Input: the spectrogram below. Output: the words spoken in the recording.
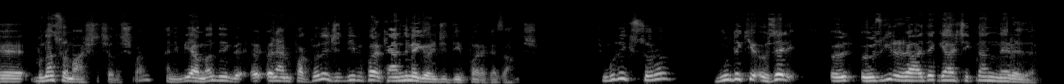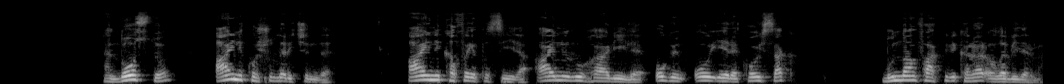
e, bundan sonra maaşlı çalışmam. Hani bir yandan dediğim gibi önemli faktör de ciddi bir para, kendime göre ciddi bir para kazanmış. Şimdi buradaki soru, buradaki özel özgür irade gerçekten nerede? Yani dostu aynı koşullar içinde aynı kafa yapısıyla, aynı ruh haliyle o gün o yere koysak bundan farklı bir karar alabilir mi?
